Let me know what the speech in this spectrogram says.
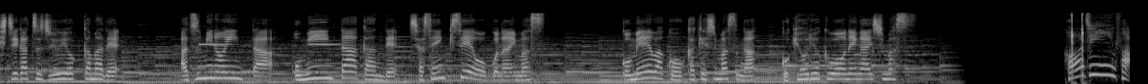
7月14日まで安曇野インター尾身インター間で車線規制を行います。ご迷惑をおかけしますがご協力をお願いします。工事インフォ。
